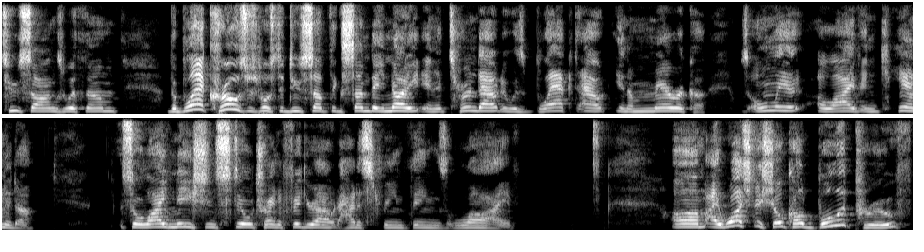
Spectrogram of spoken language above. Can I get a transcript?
two songs with them. The Black Crowes were supposed to do something Sunday night, and it turned out it was blacked out in America. It was only alive in Canada so Live Nation's still trying to figure out how to stream things live. Um, I watched a show called Bulletproof.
